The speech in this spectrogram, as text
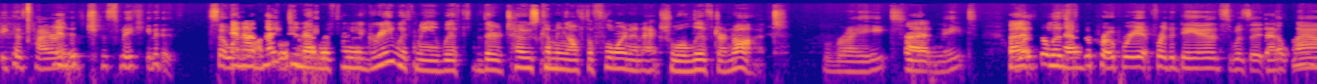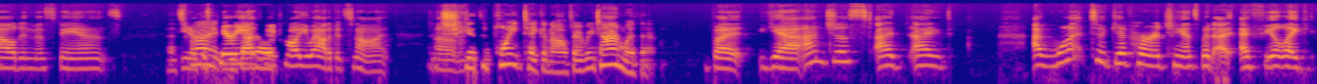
because Tyra And- is just making it so. And I'd like to know if they agree with me with their toes coming off the floor in an actual lift or not. Right, But- right. But was the list know, appropriate for the dance? Was it allowed in this dance? that's You know, right. Carrie We going to call you out if it's not. she um, gets a point taken off every time with it. but yeah, I'm just I I I want to give her a chance, but I, I feel like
